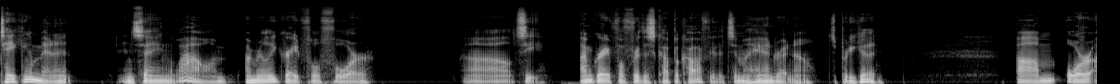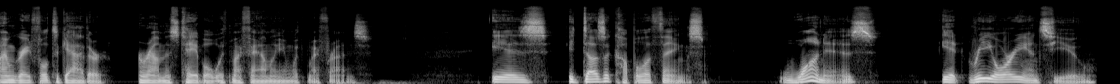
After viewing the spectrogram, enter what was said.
taking a minute and saying, wow, I'm, I'm really grateful for, uh, let's see, I'm grateful for this cup of coffee that's in my hand right now. It's pretty good. Um, or I'm grateful to gather around this table with my family and with my friends is it does a couple of things. One is it reorients you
